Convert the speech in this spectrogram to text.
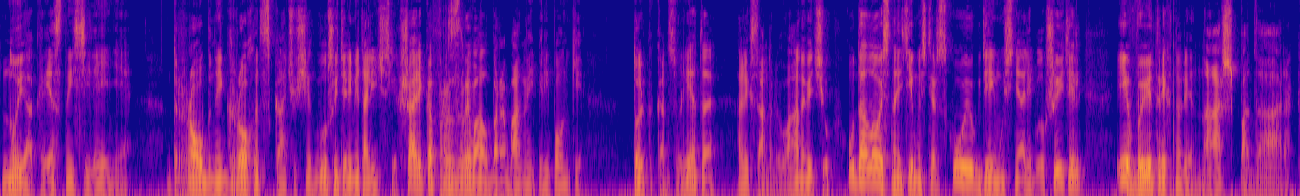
но и окрестные селения. Дробный грохот скачущих глушителей металлических шариков разрывал барабанные перепонки. Только к концу лета Александру Ивановичу удалось найти мастерскую, где ему сняли глушитель и вытряхнули наш подарок.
